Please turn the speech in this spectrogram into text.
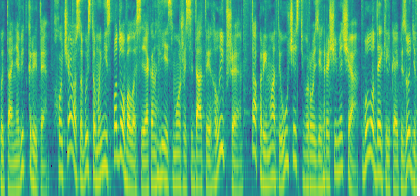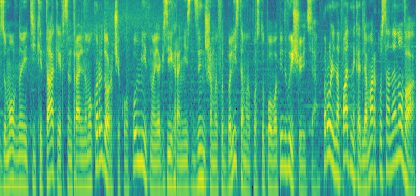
Питання відкрите. Хоча особисто мені сподобалося, як англієць може сідати глибше та приймати участь в розіграші м'яча. Було декілька епізодів з умовної тікі-таки в центральному коридорчику. Помітно, як зіграність з іншими футболістами поступово підвищується. Роль нападника для Маркуса не нова,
